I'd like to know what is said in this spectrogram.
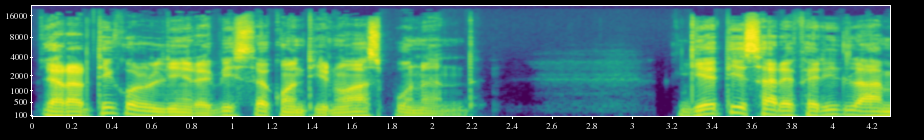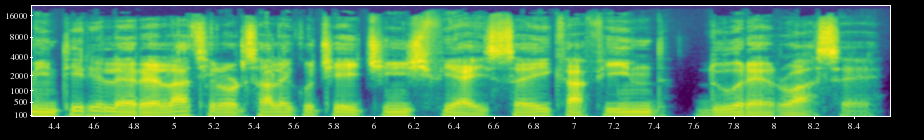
Iar articolul din revistă continua spunând Getty s-a referit la amintirile relațiilor sale cu cei cinci fii ai săi ca fiind dureroase.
